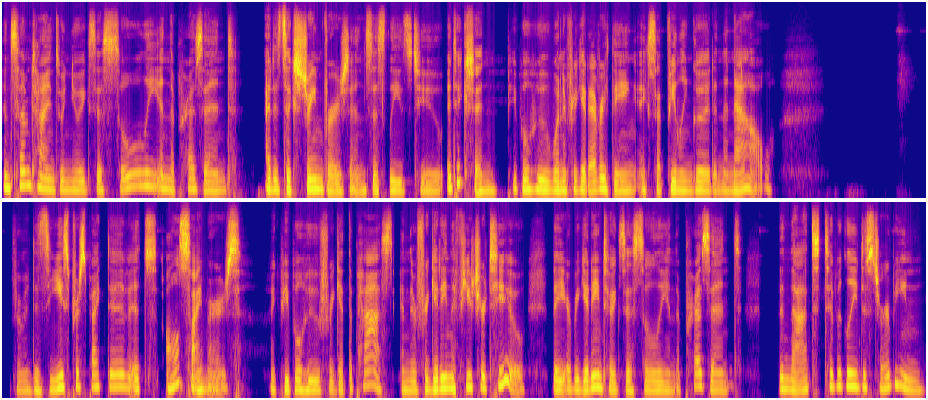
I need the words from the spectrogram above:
And sometimes when you exist solely in the present, at its extreme versions, this leads to addiction. People who want to forget everything except feeling good in the now. From a disease perspective, it's Alzheimer's, like people who forget the past and they're forgetting the future too. They are beginning to exist solely in the present. Then that's typically disturbing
